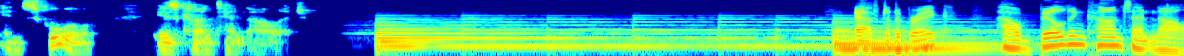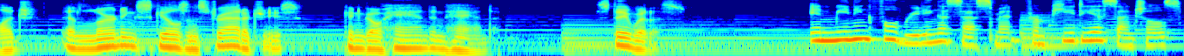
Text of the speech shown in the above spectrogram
in school, is content knowledge. After the break, how building content knowledge and learning skills and strategies can go hand in hand. Stay with us. In Meaningful Reading Assessment from PD Essentials,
